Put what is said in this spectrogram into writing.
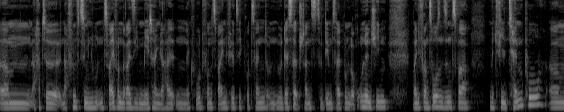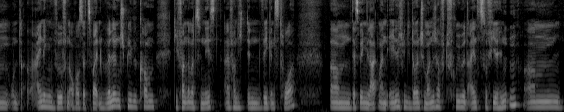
Ähm, hatte nach 15 Minuten zwei von drei sieben Metern gehalten, eine Quote von 42 Prozent und nur deshalb stand es zu dem Zeitpunkt auch unentschieden, weil die Franzosen sind zwar mit viel Tempo ähm, und einigen Würfen auch aus der zweiten Welle ins Spiel gekommen, die fanden aber zunächst einfach nicht den Weg ins Tor. Ähm, deswegen lag man ähnlich wie die deutsche Mannschaft früh mit 1 zu 4 hinten. Ähm,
